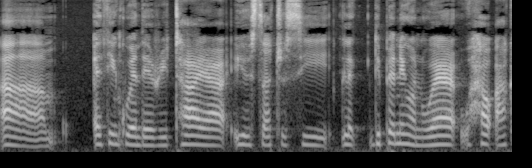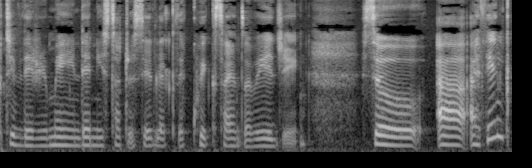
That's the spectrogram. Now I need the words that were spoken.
um i think when they retire you start to see like depending on where how active they remain then you start to see like the quick signs of aging. So uh i think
